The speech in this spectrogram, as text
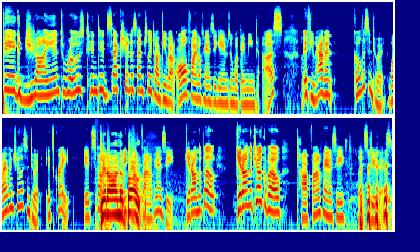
big, giant, rose tinted section, essentially talking about all Final Fantasy games and what they mean to us. If you haven't, go listen to it. Why haven't you listened to it? It's great. It's fun. Get on the we boat. Final Fantasy. Get on the boat. Get on the chocobo. Talk Final Fantasy. Let's do this.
